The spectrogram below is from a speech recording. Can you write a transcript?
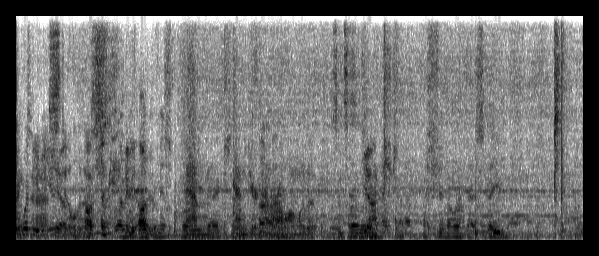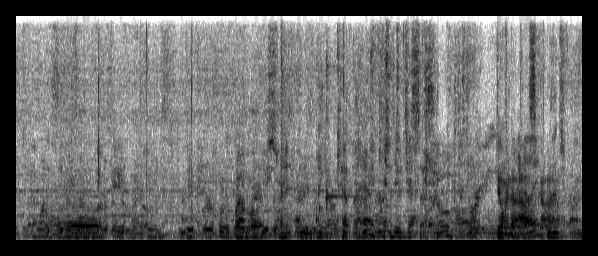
going what did you- to yeah. steal Oh, this let me. I'll do. And decks. and your hammer along with it since it's Yeah. attached. I should have let that stay. I didn't think I kept the hammer. Can't do jack. Do you want ask? Uh, That's fine.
